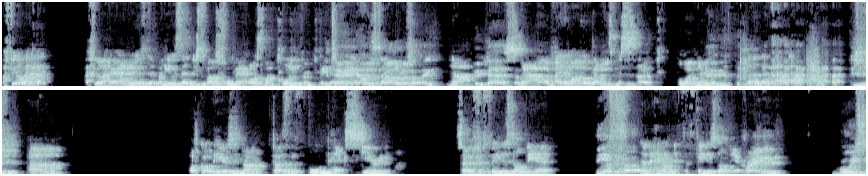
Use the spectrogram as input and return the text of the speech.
I feel like I feel like I unearthed him when he was at New South Wales fullback. I was the one calling for him to be there. you know his brother or something? Nah, Who does? nah. A mate of mine hooked up with his missus though. I won't name him. um, I've got here as a note. Does the forward pack scare anyone? So if the Fifita's not there, yes, no, no, hang on. If Fifita's not there, Braden, Royce,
